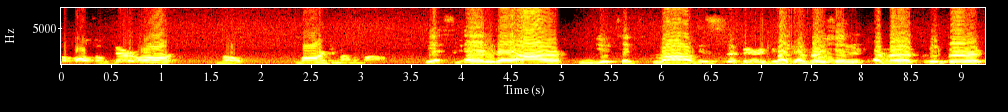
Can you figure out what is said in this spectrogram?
Also, there are, well, large amount of mobs. Yes, and there are mutant mobs, This is a very good like a version of a creeper,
